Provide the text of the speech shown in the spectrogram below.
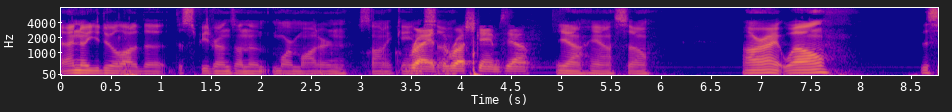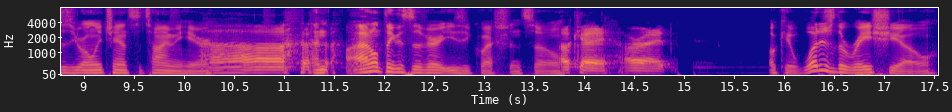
I know you do a lot of the, the speed runs on the more modern Sonic games. right. so- The Rush games. Yeah. Yeah, yeah. So, all right. Well, this is your only chance to tie me here, Uh, and I don't think this is a very easy question. So, okay. All right. okay, what is the ratio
